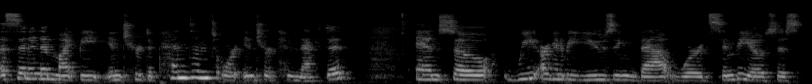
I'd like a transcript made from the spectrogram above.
a synonym might be interdependent or interconnected. And so we are going to be using that word symbiosis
